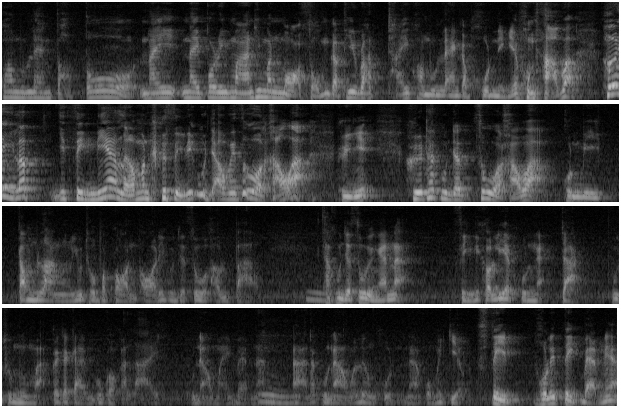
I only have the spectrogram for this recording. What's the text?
ความรุนแรงตอบโต้ ในในปริมาณที่มันเหมาะสมกับที่รัฐใช้ความรุนแรงกับคุณอย่างเงี้ยผมถามว่าเฮ้ยแล้วสิ่งเนี้ยเหรอมันคือสิ่งที่คุณจะเอาไปสู้กับเขาอะคืออย่างงี้คือถ้าคุณจะสู้กับเขาอะคุณมีกำลังยุทโธปกรณ์พอที่คุณจะสู้กับเขาหรือเปล่า ถ้าคุณจะสู้อย่างนั้นน่ะ สิ่งที่เขาเรียกคุณน่ะจากผู้ชุมนุมอะก็จะกลายเป็นผู้ก่อการร้ายคุณเอาไหมแบบนั้นอืมอ่าถ้าคุณเอาก็เรื่องของคุณนะผมไม่เกี่ยวสตรีทโพลิติกแบบเนี้ย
